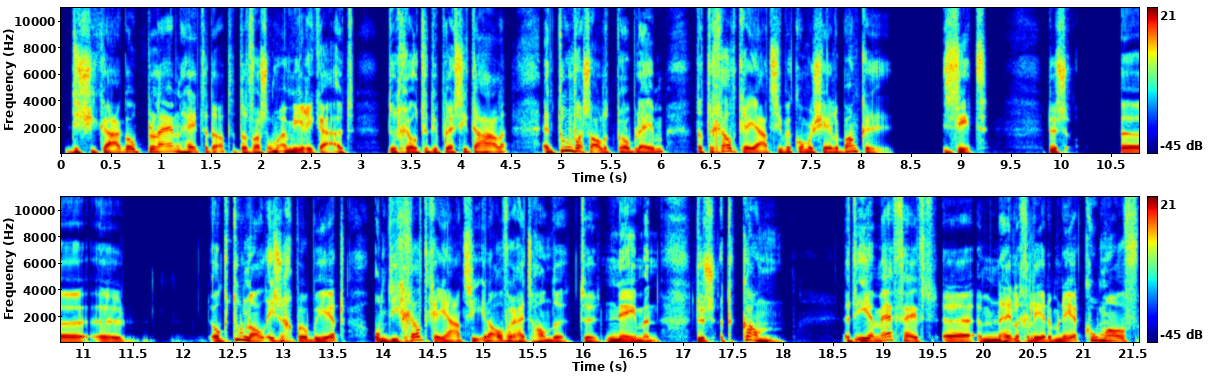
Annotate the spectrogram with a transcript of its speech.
De Chicago Plan heette dat. Dat was om Amerika uit de grote depressie te halen. En toen was al het probleem dat de geldcreatie bij commerciële banken zit. Dus eh, eh, ook toen al is er geprobeerd om die geldcreatie in overheidshanden te nemen. Dus het kan. Het IMF heeft eh, een hele geleerde meneer, Koemhof,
